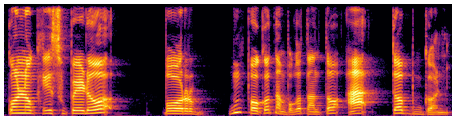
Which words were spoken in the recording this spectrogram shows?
con lo que superó por un poco, tampoco tanto, a Top Gun.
